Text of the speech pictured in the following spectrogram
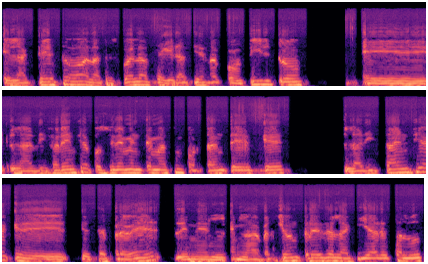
el acceso a las escuelas seguirá siendo con filtro. Eh, la diferencia posiblemente más importante es que la distancia que, se prevé en, el, en la versión 3 de la guía de salud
